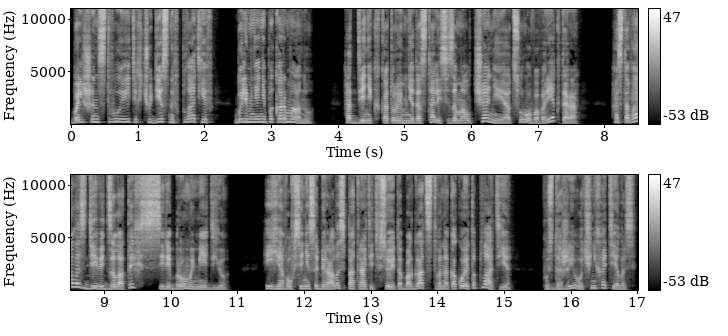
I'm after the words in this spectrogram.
Большинство этих чудесных платьев были мне не по карману. От денег, которые мне достались за молчание от сурового ректора, оставалось девять золотых с серебром и медью. И я вовсе не собиралась потратить все это богатство на какое-то платье, пусть даже и очень хотелось.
